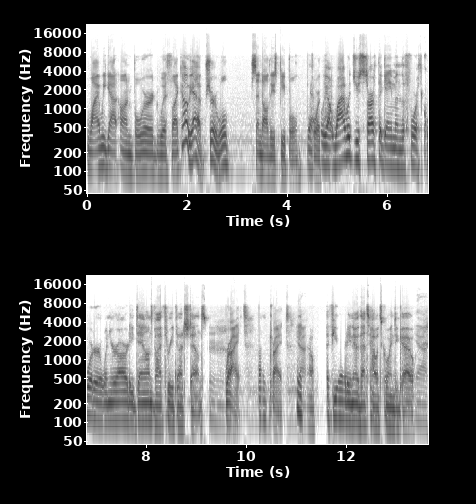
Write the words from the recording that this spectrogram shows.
why we got on board with like, oh yeah, sure, we'll send all these people yeah, for that. Yeah, why would you start the game in the fourth quarter when you're already down by three touchdowns? Mm-hmm. Right. Like, right. Yeah. You know, if you already know that's how it's going to go. Yeah.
